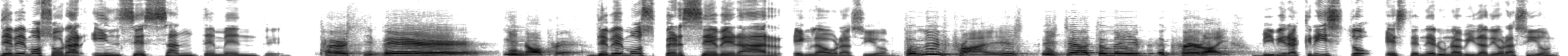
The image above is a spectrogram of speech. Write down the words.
Debemos orar incesantemente. Debemos perseverar en la oración. Vivir a Cristo es tener una vida de oración.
